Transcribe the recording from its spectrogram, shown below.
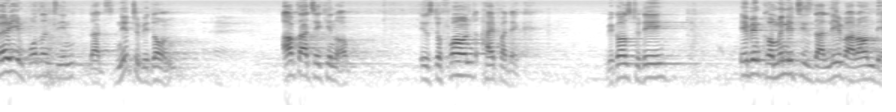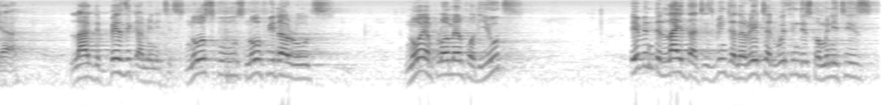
very important thing that need to be done after taking up is to fund HYPADEC. Because today, even communities that live around there lack the basic amenities. No schools, no feeder roads, no employment for the youth. Even the light that is being generated within these communities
